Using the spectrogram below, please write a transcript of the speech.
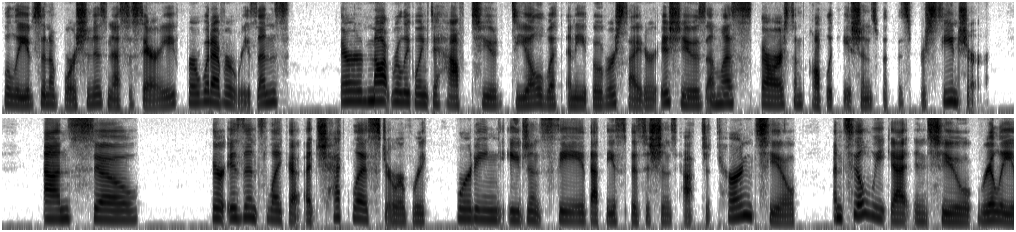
believes an abortion is necessary for whatever reasons, they're not really going to have to deal with any oversight or issues unless there are some complications with this procedure. And so there isn't like a, a checklist or a reporting agency that these physicians have to turn to until we get into really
